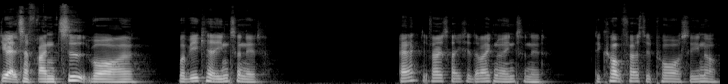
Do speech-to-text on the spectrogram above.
Det er altså fra en tid, hvor, hvor vi ikke havde internet. Ja, det er faktisk rigtigt, der var ikke noget internet. Det kom først et par år senere.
